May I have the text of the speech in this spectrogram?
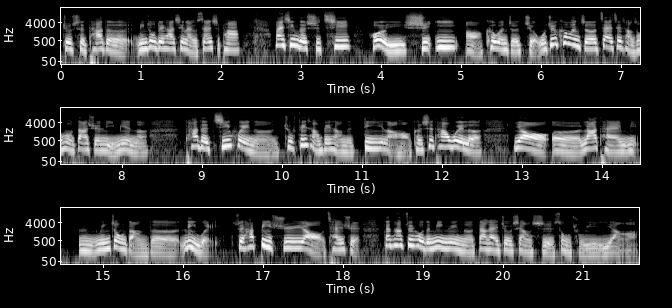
就是他的民众对他信赖有三十趴，赖清德十七，侯友谊十一啊，柯文哲九。我觉得柯文哲在这场总统大选里面呢，他的机会呢就非常非常的低了哈。可是他为了要呃拉抬民。嗯，民众党的立委，所以他必须要参选，但他最后的命运呢，大概就像是宋楚瑜一样啊。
